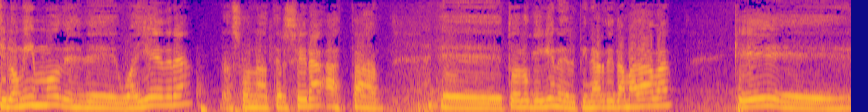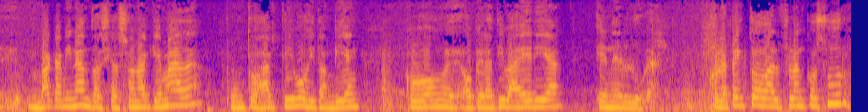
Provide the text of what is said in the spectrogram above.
Y lo mismo desde Guayedra, la zona tercera, hasta eh, todo lo que viene del Pinar de Tamadaba, que eh, va caminando hacia zona quemada, puntos activos y también con operativa aérea en el lugar. Con respecto al flanco sur,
